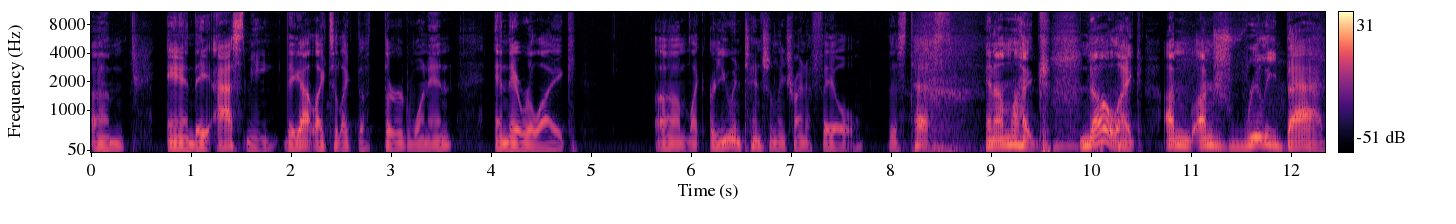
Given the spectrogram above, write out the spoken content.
um, and they asked me they got like to like the third one in and they were like um, like are you intentionally trying to fail this test? And i'm like no like i'm i'm just really bad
